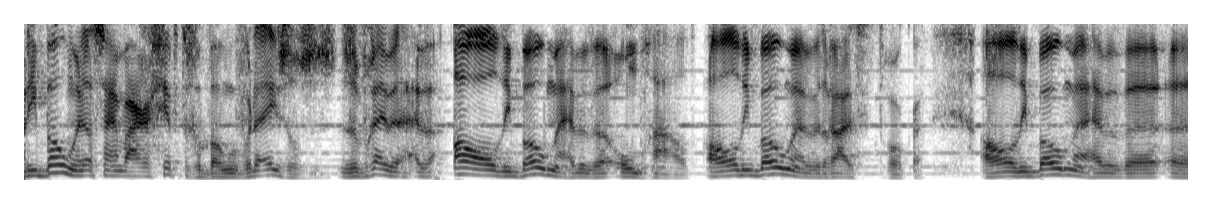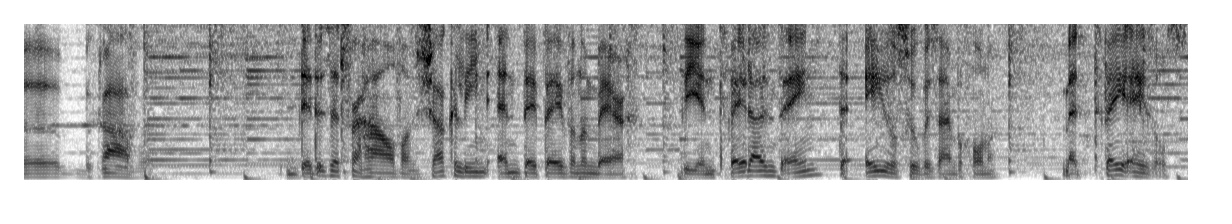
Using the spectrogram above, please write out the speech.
Maar die bomen, dat zijn, waren giftige bomen voor de ezels. Dus op een gegeven moment hebben we al die bomen hebben we omgehaald. Al die bomen hebben we eruit getrokken. Al die bomen hebben we eh, begraven. Dit is het verhaal van Jacqueline en PP van den Berg, die in 2001 de ezelshoeven zijn begonnen. Met twee ezels,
